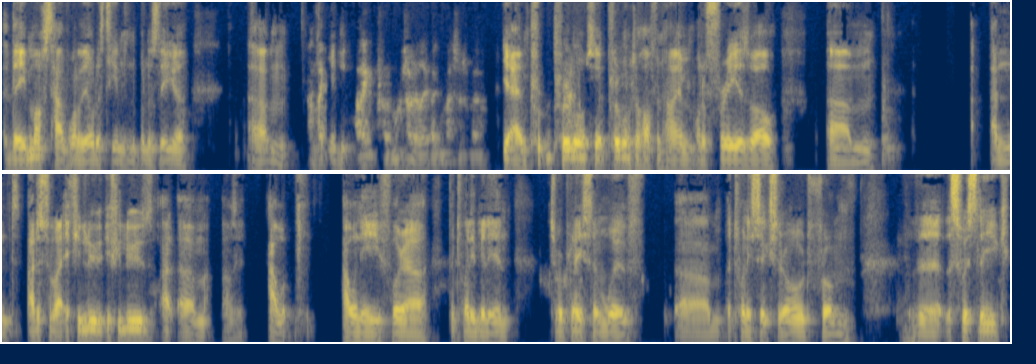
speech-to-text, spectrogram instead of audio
they must have one of the oldest teams in the Bundesliga. Um, I think I think Prömel's a really big miss as well. Yeah, and Pr- Prömel to Prömel to Hoffenheim on a free as well. Um, and I just feel like if you lose if you lose at um our Awoniyi for uh, for twenty million to replace him with um, a twenty six year old from the the Swiss league.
